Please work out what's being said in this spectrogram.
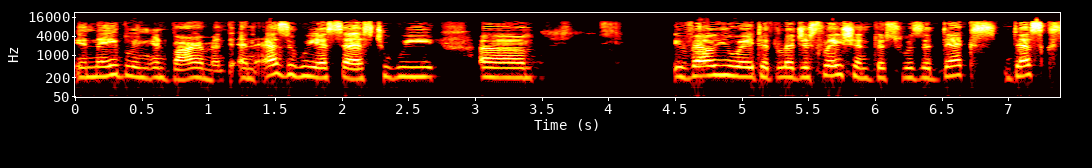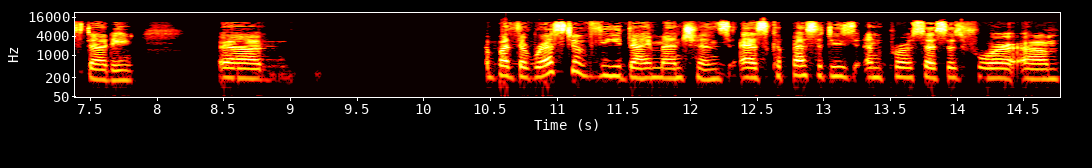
enabling environment. And as we assessed, we um, evaluated legislation. This was a desk, desk study. Uh, but the rest of the dimensions as capacities and processes for um,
